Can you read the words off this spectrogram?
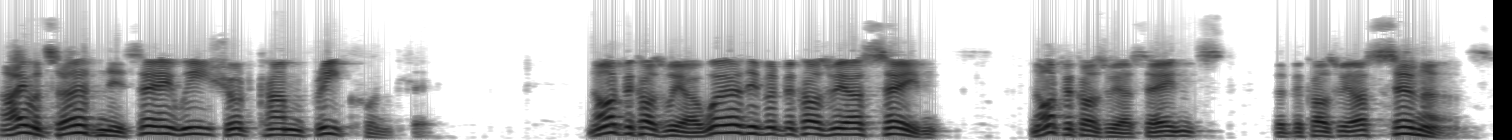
I would certainly say we should come frequently. Not because we are worthy, but because we are saints. Not because we are saints, but because we are sinners.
